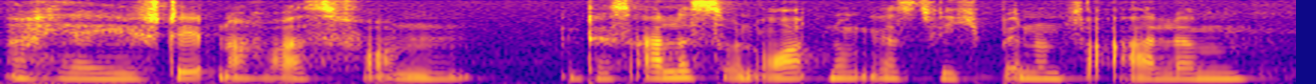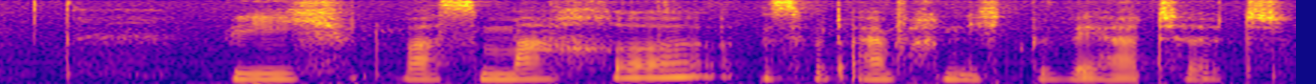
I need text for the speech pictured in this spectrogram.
Ach ja, hier steht noch was von, dass alles so in Ordnung ist, wie ich bin und vor allem, wie ich was mache. Es wird einfach nicht bewertet.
